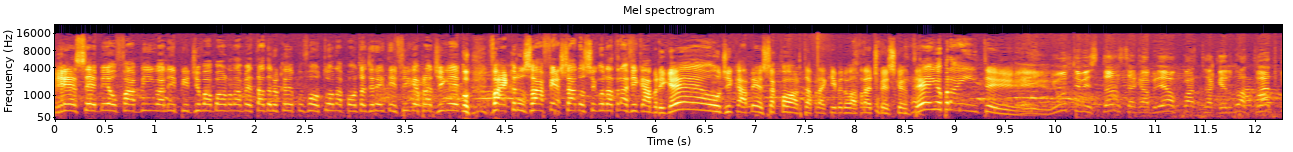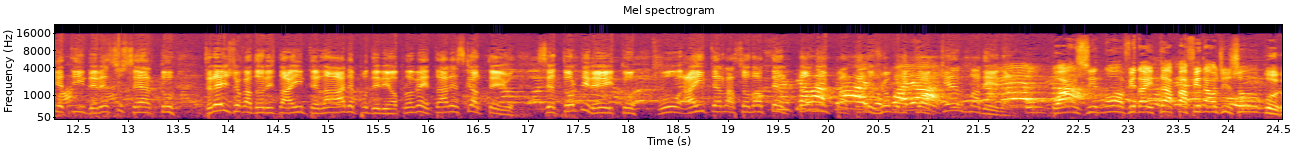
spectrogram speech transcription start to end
Recebeu o Fabinho ali, pediu a bola na metade do campo. Voltou na ponta direita e fica para Diego. Vai cruzar, fechado, segunda trave. Gabriel de cabeça corta para a equipe do Atlético. Escanteio para Inter. Em última instância, Gabriel, quatro zagueiros do Atlético, que tinha endereço certo. Três jogadores da Inter na área poderiam aproveitar escanteio. Setor direito, o, a Internacional tentando empatar o jogo de qualquer maneira. Com quase nove da etapa final de jogo.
